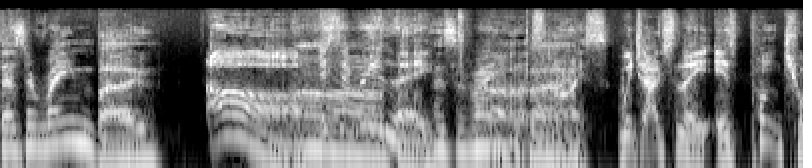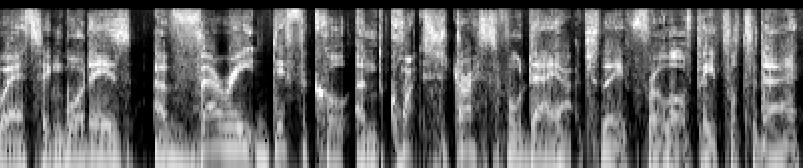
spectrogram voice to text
There's a rainbow. Oh, is there really? there's a Oh, rainbow. that's nice. Which actually is punctuating what is a very difficult and quite stressful day, actually, for a lot of people today.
